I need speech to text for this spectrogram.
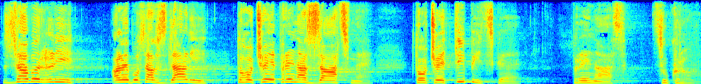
zavrhli alebo sa vzdali toho, čo je pre nás zácne, to, čo je typické pre nás cukrov.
